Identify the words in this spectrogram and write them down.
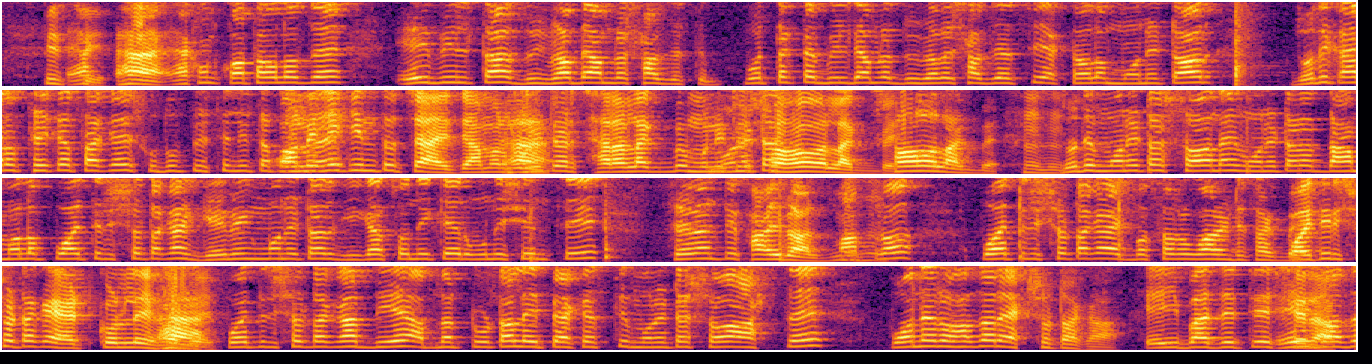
হ্যাঁ এখন কথা হলো যে এই বিলটা দুইভাবে আমরা সাজিয়েছি। প্রত্যেকটা বিলটা আমরা দুইভাবে সাজিয়েছি। একটা হলো মনিটর যদি কারও থেকে থাকে শুধু পিসি নিতে পারবে। অনেকে কিন্তু চায় যে আমার হ্যাঁ। মনিটর ছাড়া লাগবে মনিটর সহ লাগবে। সহ লাগবে। যদি মনিটর সহ নেয় মনিটরের দাম হলো পঁয়ত্রিশশো টাকা গেমিং মনিটর গিগাসনিকের উনিশ ইঞ্চি সেভেন্টি ফাইভ আর্স। মাত্র পঁয়ত্রিশশো টাকা এক বছরের ওয়ারেন্টি থাকবে। পঁয়ত্রিশশো টাকা অ্যাড করলেই হ্যাঁ হবে। পঁয়ত্রিশশো টাকা দিয়ে আপনার টোটাল এই প্যাকেজটি মনিটর সহ আসছে পনেরো হাজার একশো টাকা। এই বাজেটে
